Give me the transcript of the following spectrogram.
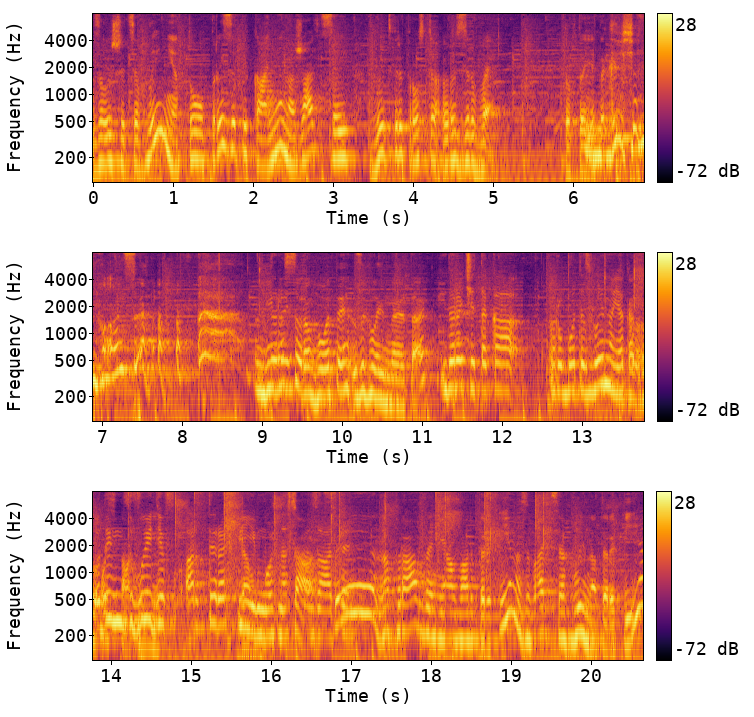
залишиться в глині, то при запіканні, на жаль, цей витвір просто розірве. Тобто є такий ще нюанс мінусу роботи з глиною, так? До речі, така робота з глиною, як Така один з видів арт-терапії, да. можна Так, сказати. Це направлення в арт-терапії називається глинотерапія.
